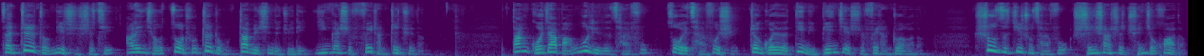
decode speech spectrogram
在这种历史时期，阿联酋做出这种战略性的决定应该是非常正确的。当国家把物理的财富作为财富时，这个国家的地理边界是非常重要的。数字技术财富实际上是全球化的，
